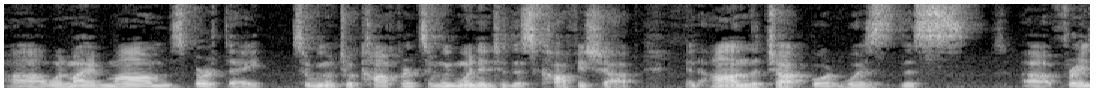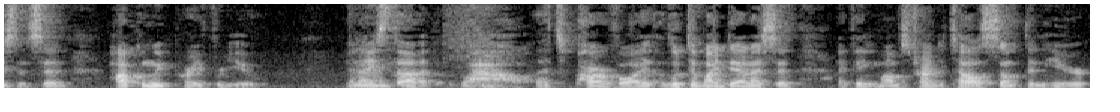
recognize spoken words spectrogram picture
uh, when my mom's birthday. So we went to a conference and we went into this coffee shop, and on the chalkboard was this uh, phrase that said, "How can we pray for you?" And I mm. thought, wow, that's powerful. I looked at my dad and I said, I think mom's trying to tell us something here.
